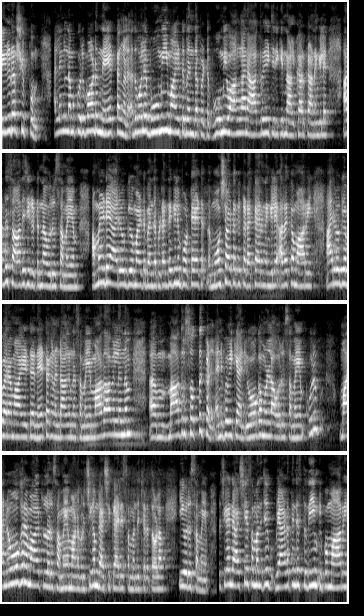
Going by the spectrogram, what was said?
ലീഡർഷിപ്പും അല്ലെങ്കിൽ നമുക്ക് ഒരുപാട് നേട്ടങ്ങൾ അതുപോലെ അതുപോലെ ഭൂമിയുമായിട്ട് ബന്ധപ്പെട്ട് ഭൂമി വാങ്ങാൻ ആഗ്രഹിച്ചിരിക്കുന്ന ആൾക്കാർക്കാണെങ്കിൽ അത് സാധിച്ചു കിട്ടുന്ന ഒരു സമയം. അമ്മയുടെ ആരോഗ്യവുമായിട്ട് ബന്ധപ്പെട്ട് എന്തെങ്കിലും പൊട്ടയായിട്ട് മോശമായിട്ടൊക്കെ കിടക്കായിരുന്നെങ്കിൽ അതൊക്കെ മാറി ആരോഗ്യപരമായിട്ട് നേട്ടങ്ങൾ ഉണ്ടാകുന്ന സമയം. മാതാവിൽ നിന്നും മാതൃസ്വത്തുക്കൾ അനുഭവിക്കാൻ യോഗമുള്ള ഒരു സമയം ഒരു മനോഹരമായിട്ടുള്ള ഒരു സമയമാണ് വൃശ്ചികം രാശിക്കാരെ സംബന്ധിച്ചിടത്തോളം ഈ ഒരു സമയം. വൃശ്ചികം രാശിയെ സംബന്ധിച്ച് വ്യാഴത്തിന്റെ സ്ഥിതിയും ഇപ്പം മാറി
